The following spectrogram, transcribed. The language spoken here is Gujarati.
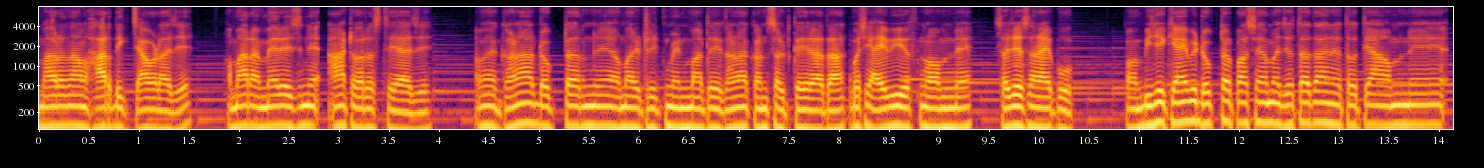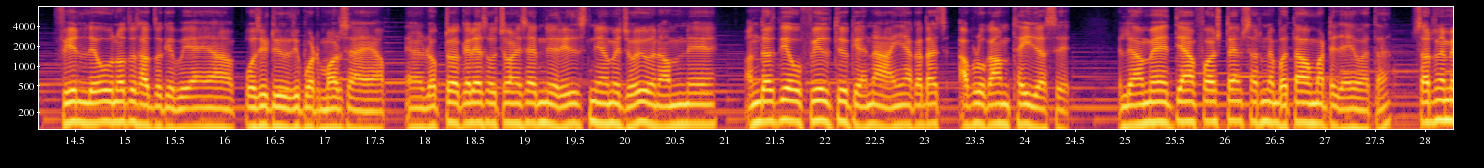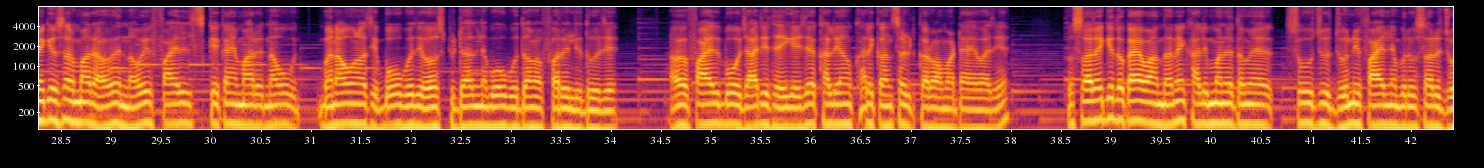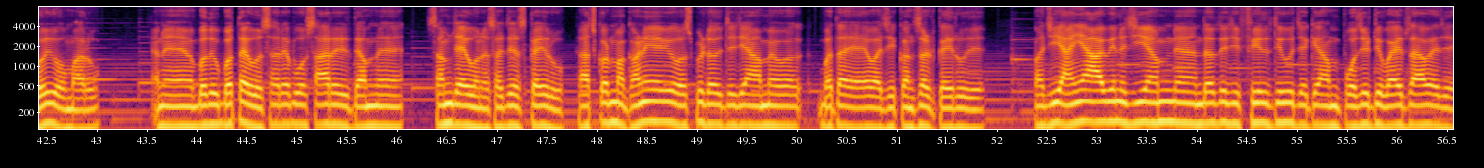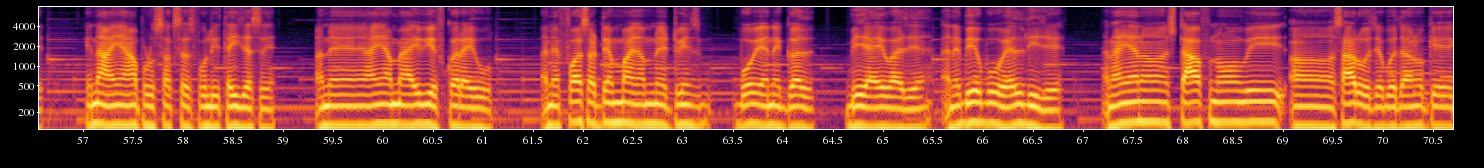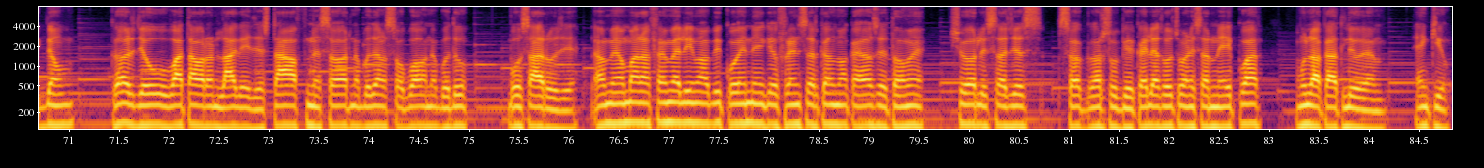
મારું નામ હાર્દિક ચાવડા છે. અમારા મેરેજને આઠ વર્ષ થયા છે. અમે ઘણા ડૉક્ટરને અમારી ટ્રીટમેન્ટ માટે ઘણા કન્સલ્ટ કર્યા હતા. પછી આઈવીએફનું અમને સજેશન આપ્યું. પણ બીજે ક્યાંય બી ડૉક્ટર પાસે અમે જતા હતા ને તો ત્યાં અમને ફીલ એવું નહોતું થતું કે ભાઈ અહીંયા પોઝિટિવ રિપોર્ટ મળશે અહીંયા. ડૉક્ટર કૈલાસ ઓચવાણી સાહેબની રીલ્સની અમે જોયું અને અમને અંદરથી એવું ફીલ થયું કે ના, અહીંયા કદાચ આપણું કામ થઈ જશે. એટલે અમે ત્યાં ફર્સ્ટ ટાઈમ સરને બતાવવા માટે જ આવ્યા હતા. સરને મેં કીધું, સર, મારે હવે નવી ફાઇલ્સ કે કાંઈ મારે નવું બનાવવું નથી. બહુ બધી હોસ્પિટલને બહુ બધું અમે ફરી લીધું છે. હવે ફાઇલ બહુ જાજી થઈ ગઈ છે. ખાલી અમે ખાલી કન્સલ્ટ કરવા માટે આવ્યા છે તો સરે કીધું, કાંઈ વાંધો નહીં. ખાલી મને તમે શું શું જૂની ફાઇલને બધું સર જોયું અમારું. અને બધું બતાવ્યું. સરે બહુ સારી રીતે અમને સમજાવ્યું અને સજેસ્ટ કર્યું. રાજકોટમાં ઘણી એવી હોસ્પિટલ છે જ્યાં અમે બતાવ્યા એવા જે કન્સલ્ટ કર્યું છે. જે અહીંયા આવીને જે અમને અંદરથી જે ફીલ થયું છે કે આમ પોઝિટિવ વાઇબ્સ આવે છે કે ના અહીંયા આપણું સક્સેસફુલી થઈ જશે. અને અહીંયા અમે આઈવીએફ કરાવ્યું અને ફર્સ્ટ અટેમ્પમાં જ અમને ટ્વિન્સ બોય અને ગર્લ બે આવ્યા છે. અને બે બહુ હેલ્ધી છે. અને અહીંયાનો સ્ટાફનો બી સારો સારું છે બધાનું કે એકદમ ઘર જેવું વાતાવરણ લાગે છે. સ્ટાફ ને સર ને બધાનો સ્વભાવ ને બધું બહુ સારું છે. અમે અમારા ફેમિલીમાં બી કોઈને કે ફ્રેન્ડ સર્કલમાં કાંઈ હશે તો અમે શ્યોરલી સજેસ્ટ કરશું કે કૈલાસ ઓચવાણી સરને એકવાર મુલાકાત લ્યો એમ. Thank you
